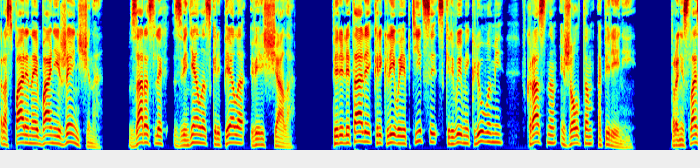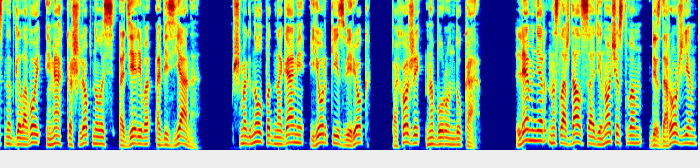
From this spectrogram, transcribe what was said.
распаренной баней женщина. В зарослях звенело, скрипело, верещало. Перелетали крикливые птицы с кривыми клювами в красном и желтом оперении. Пронеслась над головой и мягко шлепнулась о дерево обезьяна. Шмыгнул под ногами юркий зверек, похожий на бурундука. Лемнер наслаждался одиночеством, бездорожьем,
